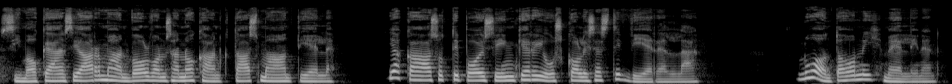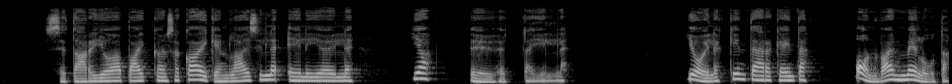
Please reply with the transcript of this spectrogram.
Simo käänsi armaan Volvonsa nokan taas maantielle ja kaasutti pois Inkeri uskollisesti vierellään. Luonto on ihmeellinen. Se tarjoaa paikkansa kaikenlaisille eliöille ja öyhöttäjille. Joillekin tärkeintä on vain meluta.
